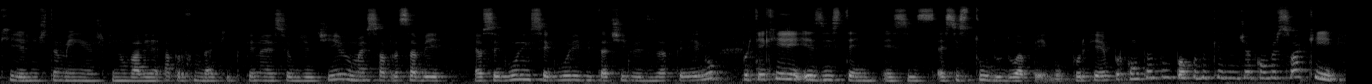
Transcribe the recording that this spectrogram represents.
que a gente também acho que não vale aprofundar aqui porque não é esse o objetivo, mas só para saber é o seguro, inseguro, evitativo e desapego. Por que, que existem esses, esse estudo do apego? Porque por conta de um pouco do que a gente já conversou aqui,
